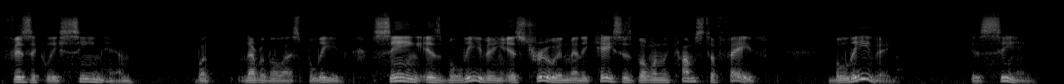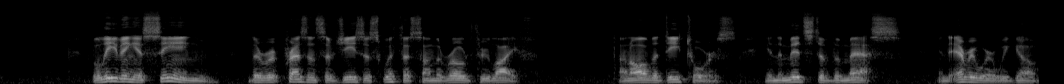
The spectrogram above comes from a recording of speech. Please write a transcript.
physically seen him, but nevertheless believe. Seeing is believing is true in many cases, but when it comes to faith, believing is seeing. Believing is seeing the presence of Jesus with us on the road through life, on all the detours, in the midst of the mess, and everywhere we go.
